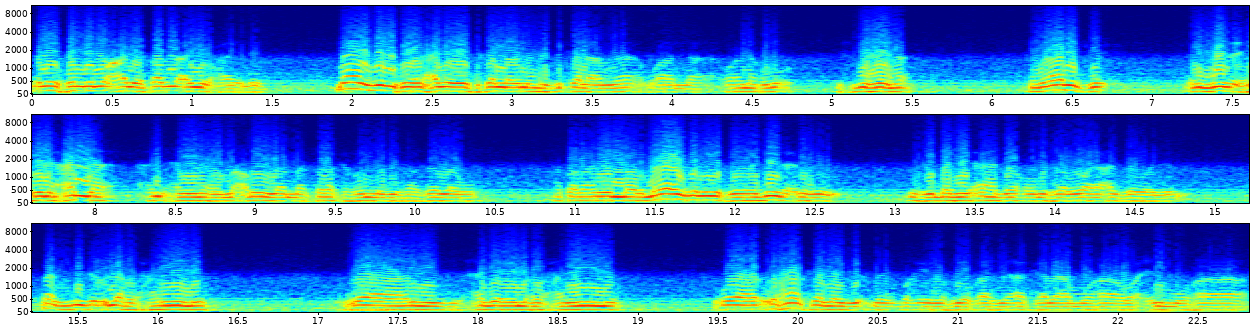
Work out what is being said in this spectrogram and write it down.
كان يسلم عليه قبل أن يوحى إليه. ما يجوز يكون الحجر يتكلم إنه بكلامنا وان وأنه يشبهنا. كذلك الجذع حين حن حنينه المعروف لما تركه النبي صلى الله عليه وسلم. فطلع المنبر ما يجوز ان يكون الجذع مثل مثل بني آدم ومثل الله عز وجل. بل الجذع له حنينه والحجر له حنينه. وهكذا بقي المخلوقات لها كلامها وعلمها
